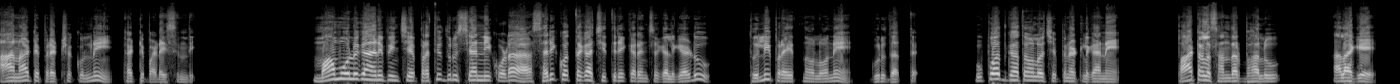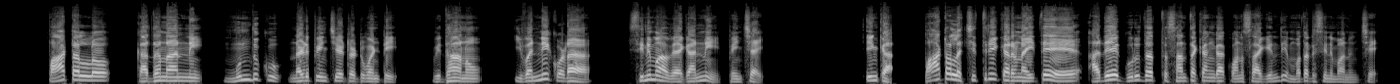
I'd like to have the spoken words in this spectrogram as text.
ఆనాటి ప్రేక్షకుల్ని కట్టిపడేసింది. మామూలుగా అనిపించే ప్రతి దృశ్యాన్ని కూడా సరికొత్తగా చిత్రీకరించగలిగాడు తొలి ప్రయత్నంలోనే గురుదత్. ఉపోద్ఘాతంలో చెప్పినట్లుగానే పాటల సందర్భాలు అలాగే పాటల్లో కథనాన్ని ముందుకు నడిపించేటటువంటి విధానం ఇవన్నీ కూడా సినిమా వేగాన్ని పెంచాయి. ఇంకా పాటల చిత్రీకరణ అయితే అదే గురుదత్ సంతకంగా కొనసాగింది మొదటి సినిమా నుంచే.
